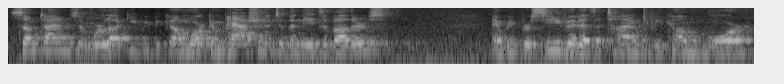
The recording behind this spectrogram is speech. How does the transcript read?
Sometimes, if we're lucky, we become more compassionate to the needs of others, and we perceive it as a time to become more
